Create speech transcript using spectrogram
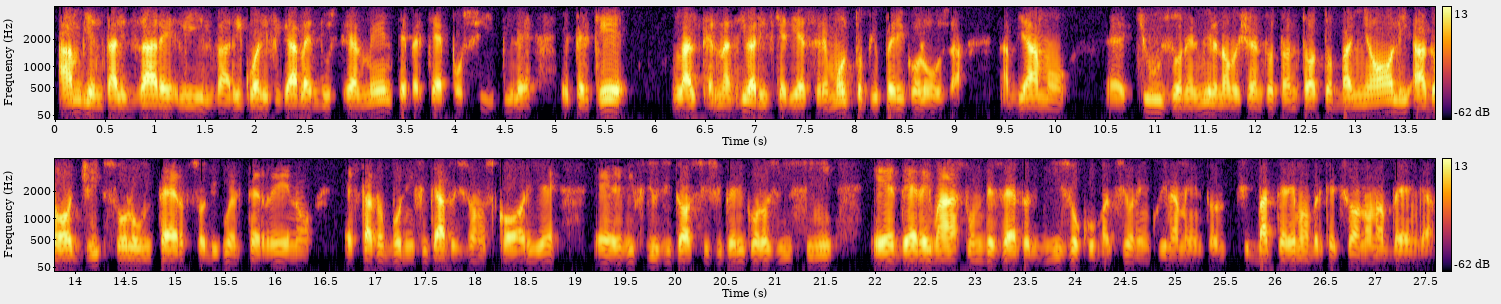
ambientalizzare l'Ilva, riqualificarla industrialmente perché è possibile e perché l'alternativa rischia di essere molto più pericolosa. Abbiamo eh, chiuso nel 1988 Bagnoli, ad oggi solo un terzo di quel terreno è stato bonificato, ci sono scorie, eh, rifiuti tossici pericolosissimi ed è rimasto un deserto di disoccupazione e inquinamento. Ci batteremo perché ciò non avvenga.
